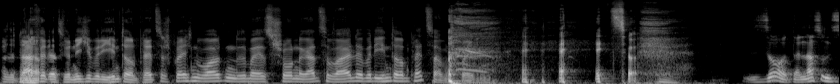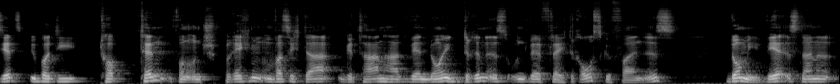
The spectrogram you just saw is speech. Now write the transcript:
Also dafür, ja. dass wir nicht über die hinteren Plätze sprechen wollten, sind wir jetzt schon eine ganze Weile über die hinteren Plätze am Sprechen. so. so, dann lass uns jetzt über die Top 10 von uns sprechen und was sich da getan hat, wer neu drin ist und wer vielleicht rausgefallen ist. Domi, wer ist deine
